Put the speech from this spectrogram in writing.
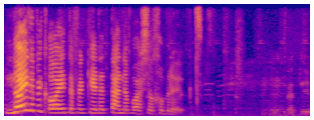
Nooit heb ik ooit de verkeerde tandenborstel gebruikt. Hm, Dat niet.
